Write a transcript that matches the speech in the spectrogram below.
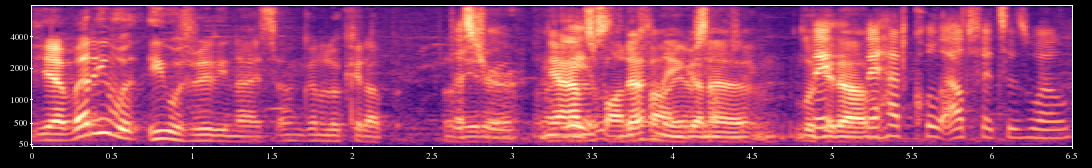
yeah, but he was he was really nice. I'm gonna look it up That's later. true. like Yeah, on I'm Wait. definitely or gonna something. look they, it up. They had cool outfits as well.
